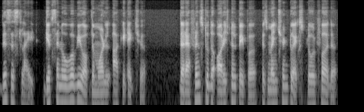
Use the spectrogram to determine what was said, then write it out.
This slide gives an overview of the model architecture. The reference to the original paper is mentioned to explore further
